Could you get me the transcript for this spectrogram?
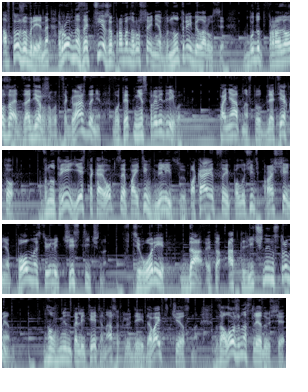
а в то же время ровно за те же правонарушения внутри Беларуси будут продолжать задерживаться граждане, вот это несправедливо. Понятно, что для тех, кто Внутри есть такая опция пойти в милицию, покаяться и получить прощение полностью или частично. В теории, да, это отличный инструмент. Но в менталитете наших людей, давайте честно, заложено следующее.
